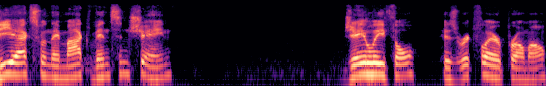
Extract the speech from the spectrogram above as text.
DX when they mock Vince and Shane. Jay Lethal. His Ric Flair promo.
